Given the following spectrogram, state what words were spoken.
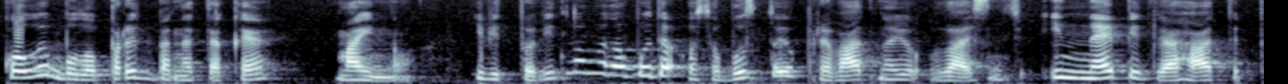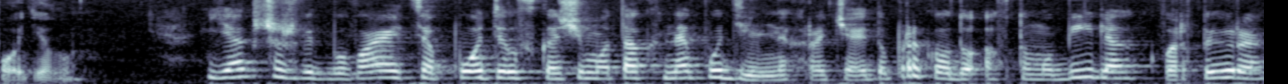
коли було придбане таке майно. І відповідно воно буде особистою приватною власністю і не підлягати поділу. Як же ж відбувається поділ, скажімо так, неподільних речей, до прикладу, автомобіля, квартири?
